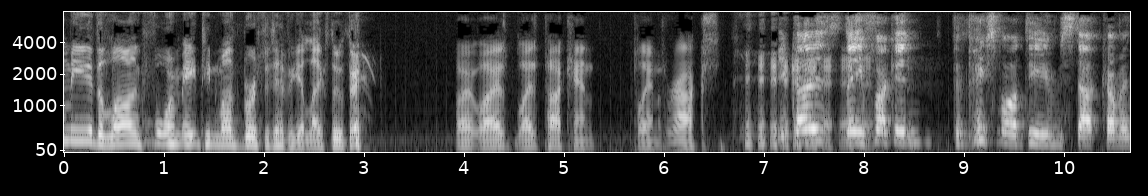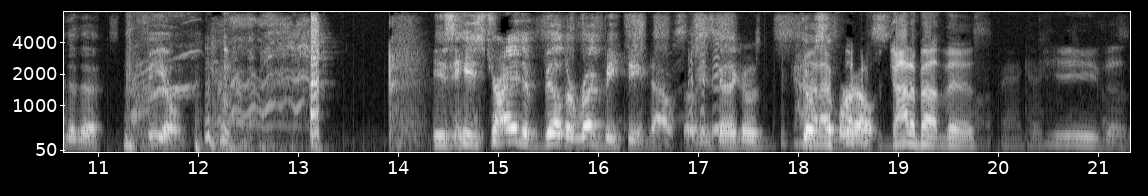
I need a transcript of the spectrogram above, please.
me the long form 18 month birth certificate, Lex Luthor. Why, why is why is Pa Kent playing with rocks? Because they fucking the baseball team stopped coming to the field. he's he's trying to build a rugby team now, so he's gonna go go God, I somewhere fucking else. forgot about this. Oh, Jesus.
